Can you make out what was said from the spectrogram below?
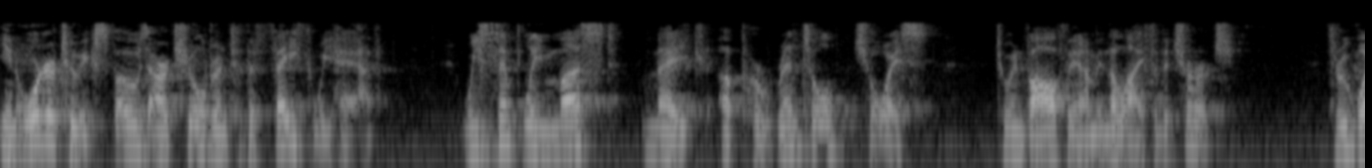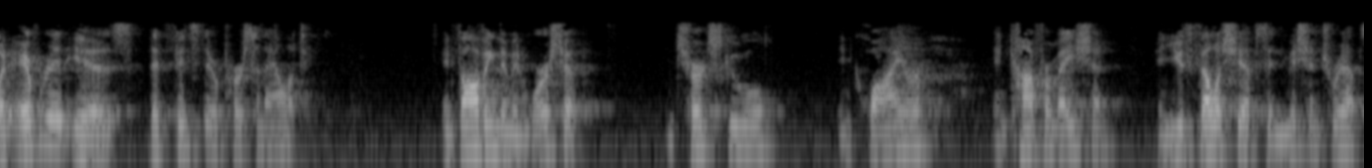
in order to expose our children to the faith we have, we simply must make a parental choice to involve them in the life of the church through whatever it is that fits their personality. Involving them in worship, in church school, in choir, in confirmation, in youth fellowships, and mission trips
